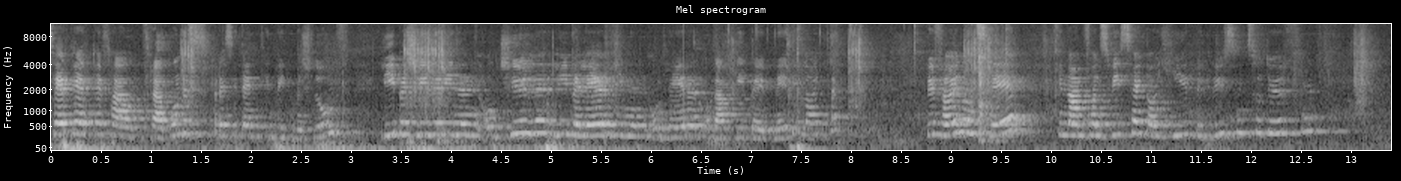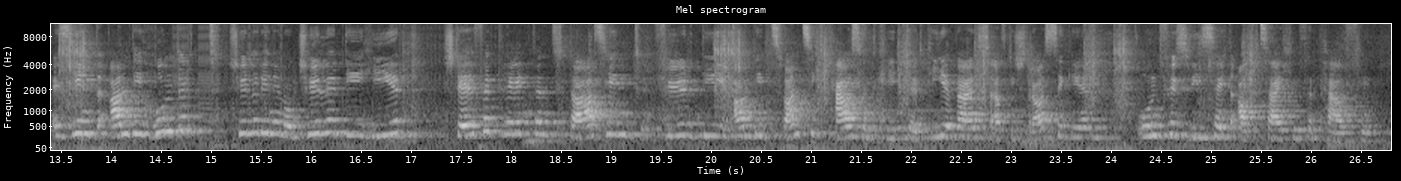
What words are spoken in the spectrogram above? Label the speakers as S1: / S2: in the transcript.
S1: Sehr geehrte Frau, Bundespräsidentin Wittmer Schlumpf, liebe Schülerinnen und Schüler, liebe Lehrerinnen und Lehrer und auch liebe Medienleute. Wir freuen uns sehr, im Namen von Swisshead euch hier begrüßen zu dürfen. Es sind an die 100 Schülerinnen und Schüler, die hier stellvertretend da sind für die an die 20.000 Kinder, die jeweils auf die Straße gehen und für Swisshead Abzeichen verkaufen.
